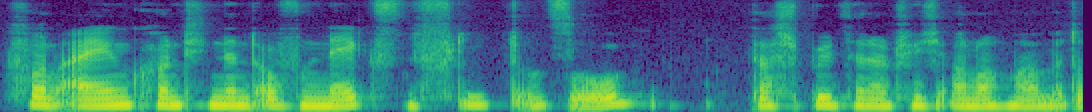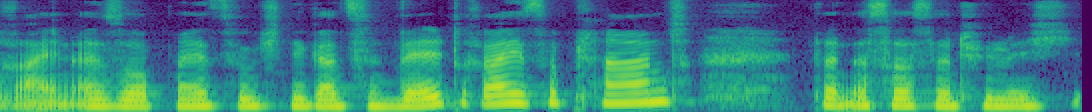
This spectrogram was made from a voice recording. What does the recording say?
von einem Kontinent auf den nächsten fliegt und so. Das spielt ja natürlich auch nochmal mit rein. Also ob man jetzt wirklich eine ganze Weltreise plant, dann ist das natürlich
